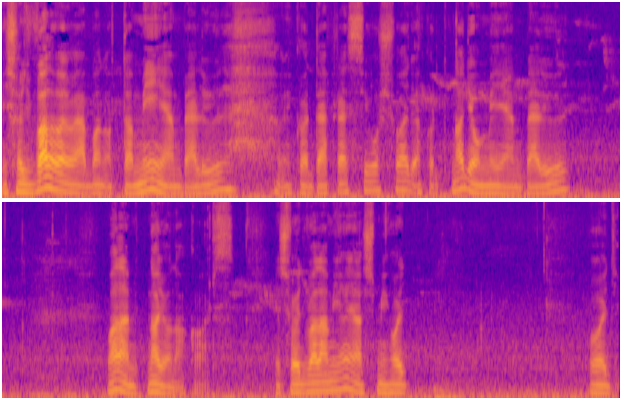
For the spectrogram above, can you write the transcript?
És hogy valójában ott a mélyen belül, amikor depressziós vagy, akkor nagyon mélyen belül valamit nagyon akarsz. És hogy valami olyasmi, hogy hogy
